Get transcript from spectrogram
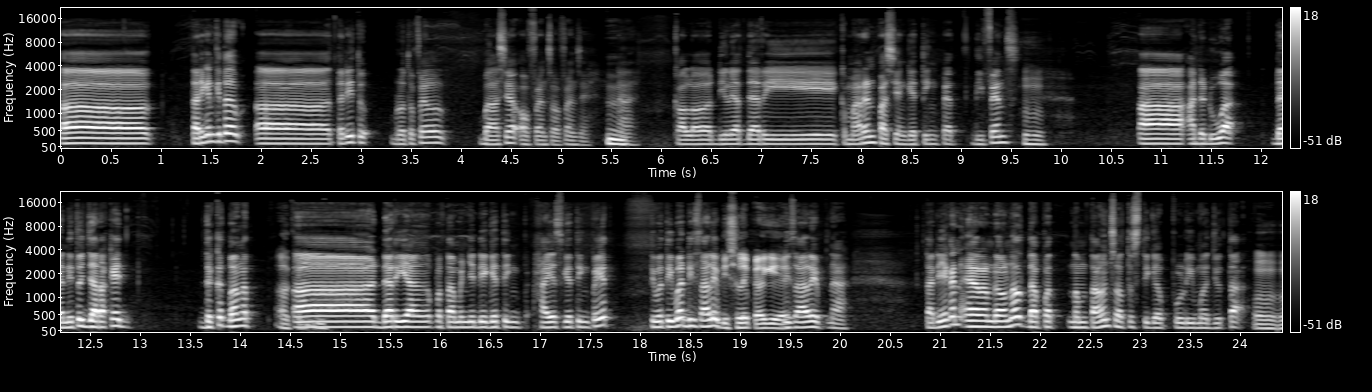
eh tadi kan kita eh tadi tuh Bro Tufel bahasnya offense offense ya. Hmm. Nah, kalau dilihat dari kemarin pas yang getting paid defense Mhm. Eh, ada dua dan itu jaraknya deket banget. Oke. Eh, dari yang pertamanya dia getting highest getting paid, tiba-tiba disalib. Diselip lagi ya. Disalib. Nah, tadinya kan Aaron Donald dapat 6 tahun 135 juta Mhm.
